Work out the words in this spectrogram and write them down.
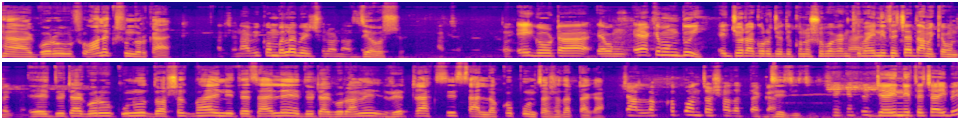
হ্যাঁ গরু অনেক সুন্দর খায়। আচ্ছা নাভি কম্বলও বেশ ঝুলানো আছে। জি অবশ্যই। আচ্ছা তো এই গরুটা এবং এক এবং দুই এই জোড়া গরু যদি কোনো শুভাকাঙ্ক্ষী ভাই নিতে চায় দামে কেমন রাখবেন এই দুইটা গরু কোনো দর্শক ভাই নিতে চাইলে এই দুইটা গরু আমি রেট রাখছি চার লক্ষ পঞ্চাশ হাজার টাকা। চার লক্ষ পঞ্চাশ হাজার টাকা। জি জি জি। সেক্ষেত্রে যেই নিতে চাইবে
